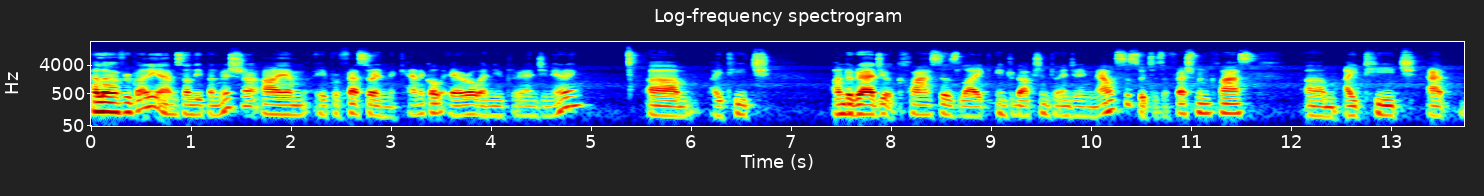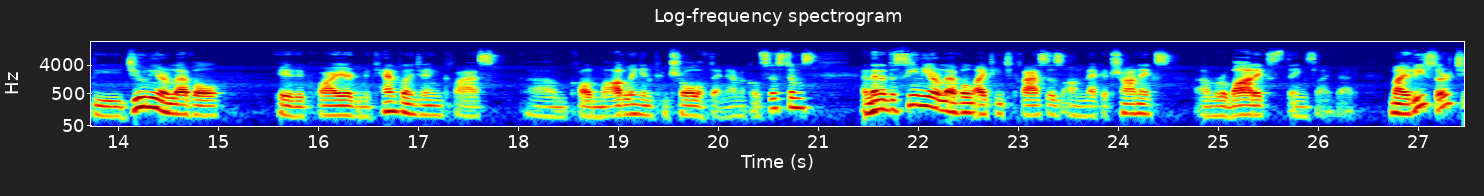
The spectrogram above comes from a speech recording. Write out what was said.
Hello, everybody. I'm Sandipan Mishra. I am a professor in mechanical, aero, and nuclear engineering. Um, I teach undergraduate classes like Introduction to Engineering Analysis, which is a freshman class. Um, I teach at the junior level a required mechanical engineering class um, called Modeling and Control of Dynamical Systems. And then at the senior level, I teach classes on mechatronics, um, robotics, things like that. My research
